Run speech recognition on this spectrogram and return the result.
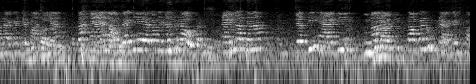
ਬ੍ਰੈਕਟ ਦੇ ਪਾਣੀ ਹੈ ਤਾਂ ਐ ਲੱਗਦਾ ਕਿ ਇਹ ਰਕਮ ਇਹਨਾਂ ਘਟਾਓ ਐ ਹੀ ਲੱਗਦਾ ਨਾ ਜਦ ਹੈ ਕਿ ਗੁਣਾ ਤਾਂ ਆਪਾਂ ਇਹਨੂੰ ਬ੍ਰੈਕਟ ਪਾ।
